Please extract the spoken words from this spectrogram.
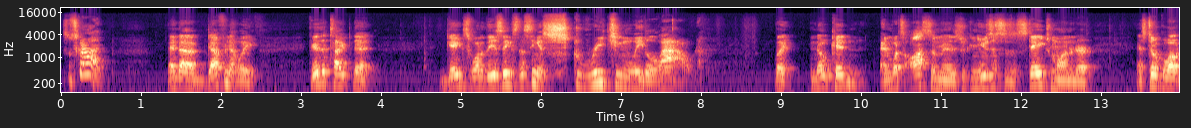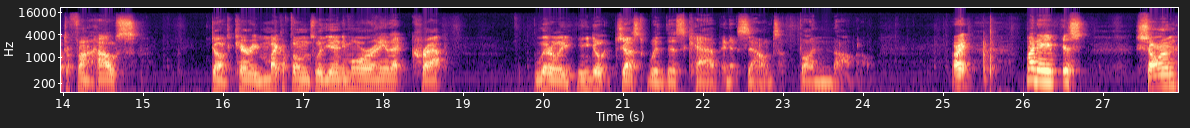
subscribe. And uh, definitely, if you're the type that gigs one of these things, this thing is screechingly loud. Like, no kidding. And what's awesome is you can use this as a stage monitor and still go out to front of house don't carry microphones with you anymore or any of that crap. Literally, you can do it just with this cab and it sounds phenomenal. All right, my name is Shawn.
